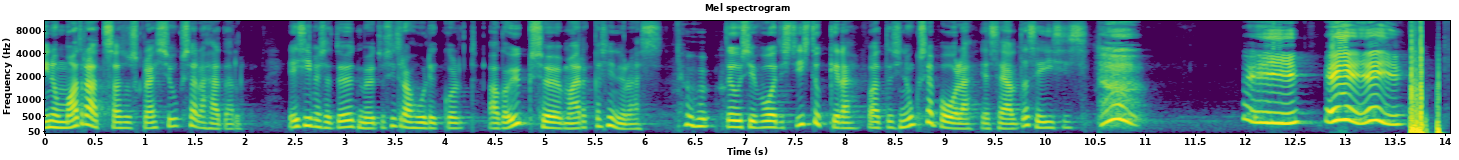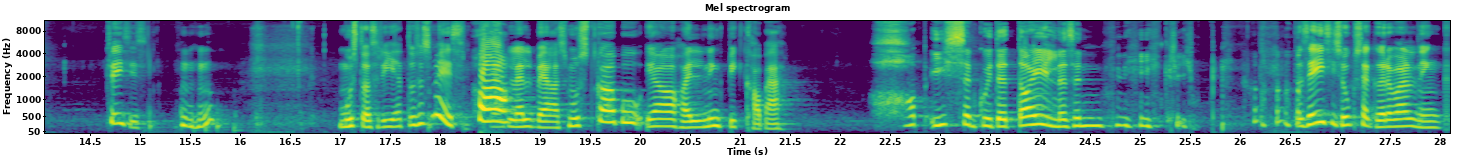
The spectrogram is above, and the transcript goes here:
minu madrats asus klassi ukse lähedal. esimesed ööd möödusid rahulikult, aga üks öö ma ärkasin üles. tõusin voodist istukile, vaatasin ukse poole ja seal ta seisis. ei, ei, ei, ei. seisis mustas riietuses mees, kellel peas must kaabu ja hall ning pikk habe. issand, kui detailne, see on nii creepy ta seisis ukse kõrval ning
